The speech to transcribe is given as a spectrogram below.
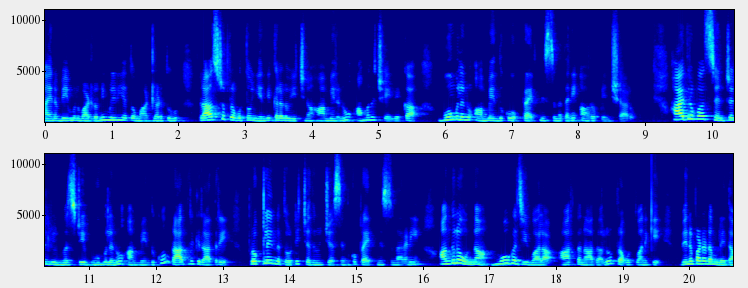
ఆయన వేములవాడలోని మీడియాతో మాట్లాడుతూ రాష్ట్ర ప్రభుత్వం ఎన్నికలలో ఇచ్చిన హామీలను అమలు చేయలేక భూములను అమ్మేందుకు ప్రయత్నిస్తున్నదని ఆరోపించారు. హైదరాబాద్ సెంట్రల్ యూనివర్సిటీ భూములను అమ్మేందుకు రాత్రికి రాత్రి ప్రొక్లైన్లతోటి చదును చేసేందుకు ప్రయత్నిస్తున్నారని అందులో ఉన్న మూగ జీవాల ఆర్తనాదాలు ప్రభుత్వానికి వినపడడం లేదా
